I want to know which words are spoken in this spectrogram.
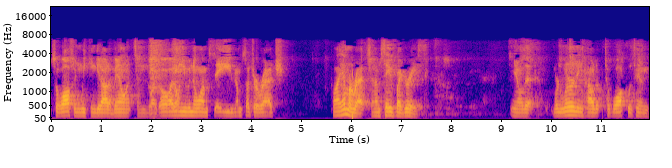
so often we can get out of balance and like, oh, I don't even know I'm saved. I'm such a wretch. Well, I am a wretch and I'm saved by grace. You know, that we're learning how to, to walk with Him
